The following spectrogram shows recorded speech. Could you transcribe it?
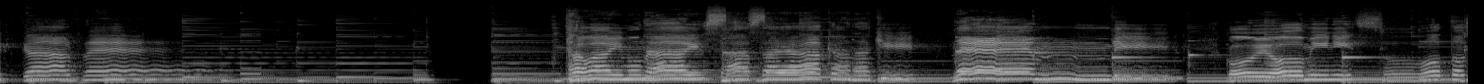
ートガールフレンド。たわいもないささやかな記念日暦にそっと記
